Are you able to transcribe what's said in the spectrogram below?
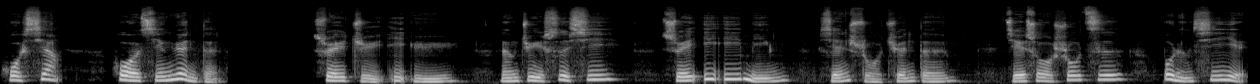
或相，或行愿等，虽举一隅。能具四悉，随一一名，显所全德，劫寿说之，不能悉也。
